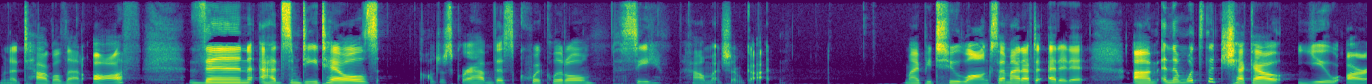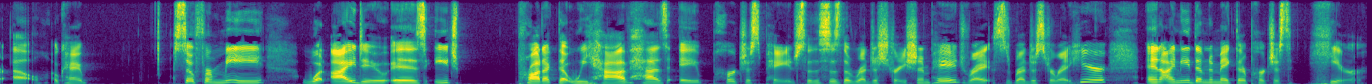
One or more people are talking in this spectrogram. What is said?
I'm going to toggle that off. Then add some details. I'll just grab this quick little, see how much I've got might be too long, so I might have to edit it. Um, and then what's the checkout URL? Okay. So for me, what I do is each product that we have has a purchase page. So this is the registration page, right? This is register right here. And I need them to make their purchase here.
